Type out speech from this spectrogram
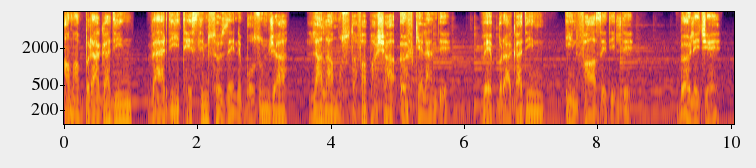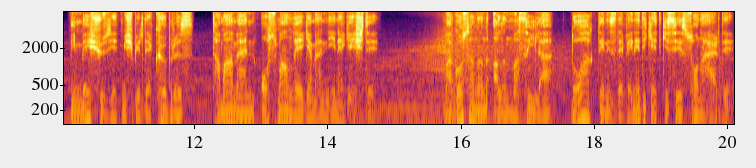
Ama Bragadin verdiği teslim sözlerini bozunca Lala Mustafa Paşa öfkelendi ve Bragadin infaz edildi. Böylece 1571'de Kıbrıs tamamen Osmanlı egemenliğine geçti. Magosa'nın alınmasıyla Doğu Akdeniz'de Venedik etkisi sona erdi.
